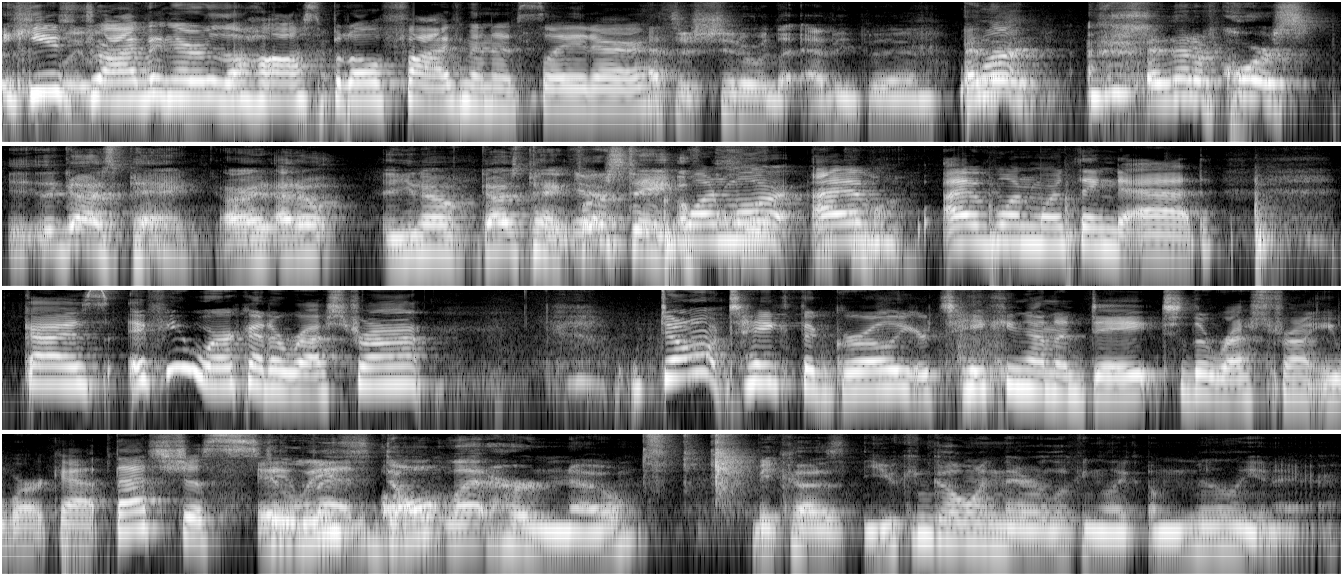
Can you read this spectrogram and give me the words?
He's driving her to the hospital five minutes later. That's a shitter with the EpiPen. And What? then, and then of course the guy's paying. All right, I don't, you know, guy's paying. First date. one cour- more oh, I come have on. I have one more thing to add. Guys, if you work at a restaurant, don't take the girl you're taking on a date to the restaurant you work at. That's just stupid. At least don't let her know because you can go in there looking like a millionaire.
